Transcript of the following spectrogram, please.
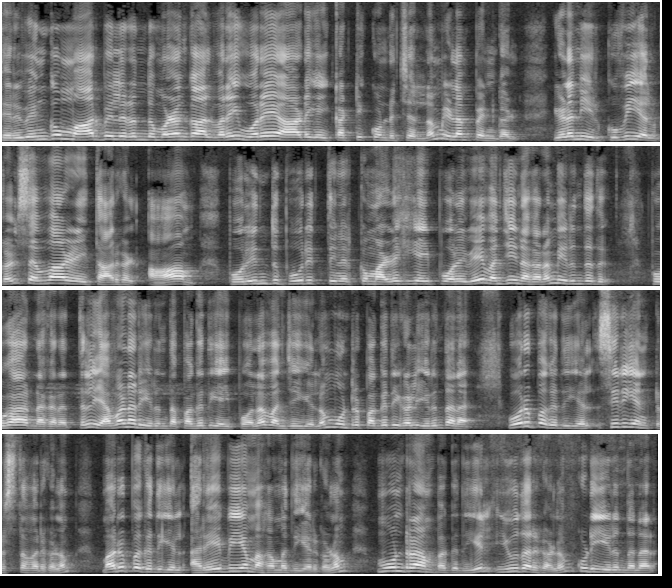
தெருவெங்கும் மார்பிலிருந்து முழங்கால் வரை ஒரே ஆடையை கட்டிக்கொண்டு செல்லும் இளம்பெண்கள் இளநீர் குவியல்கள் செவ்வாழை தார்கள் ஆம் பொலிந்து பூரித்து நிற்கும் அழகியைப் போலவே வஞ்சி நகரம் இருந்தது. புகார் நகரத்தில் யவனர் இருந்த பகுதியைப் போல வஞ்சியிலும் மூன்று பகுதிகள் இருந்தன. ஒரு பகுதியில் சிரியன் கிறிஸ்தவர்களும் மறுபகுதியில் அரேபிய மகமதியர்களும் மூன்றாம் பகுதியில் யூதர்களும் குடியிருந்தனர்.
